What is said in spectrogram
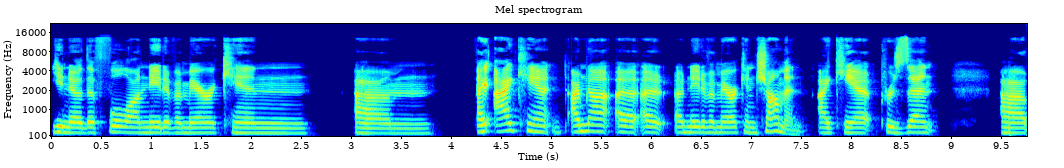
you know, the full on Native American um I, I can't i'm not a, a, native american shaman. I can't present uh,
